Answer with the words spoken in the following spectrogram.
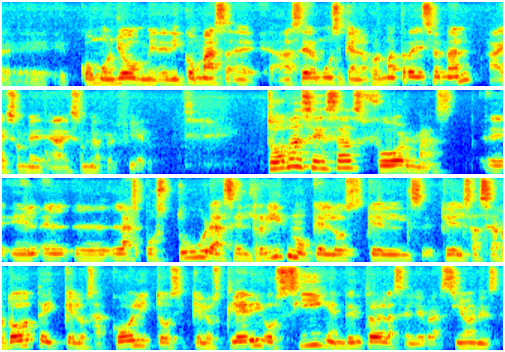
eh, como yo me dedico más a, hacer música en la forma tradicional, a eso me, a eso me refiero. Todas esas formas, eh, las posturas, el ritmo que, los, que el, que, el, sacerdote y que los acólitos y que los clérigos siguen dentro de las celebraciones,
